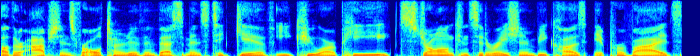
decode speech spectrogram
other options for alternative investments to give EQRP strong consideration because it provides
